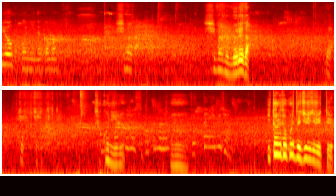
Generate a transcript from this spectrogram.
るよここに仲間。島だ。島の群れだ。ほらジュルジュルってきてる。そこにいる。すごくない？うん。絶対いるじゃん。至る所でジュルジュル言ってる。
